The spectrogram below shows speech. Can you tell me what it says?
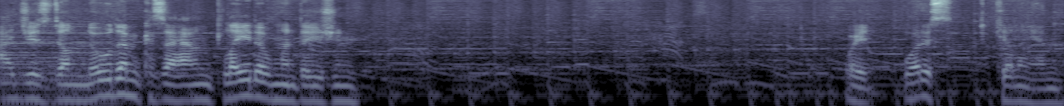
I just don't know them because I haven't played Augmentation. Wait, what is killing him?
